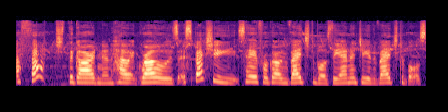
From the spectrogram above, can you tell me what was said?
affect the garden and how it grows, especially say if we're growing vegetables, the energy of the vegetables.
